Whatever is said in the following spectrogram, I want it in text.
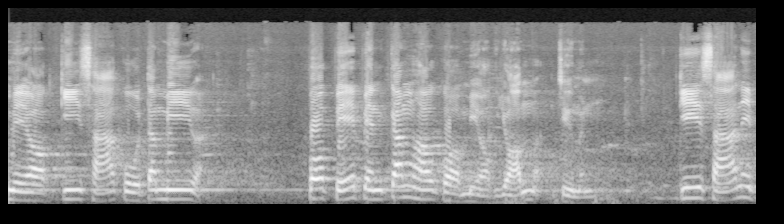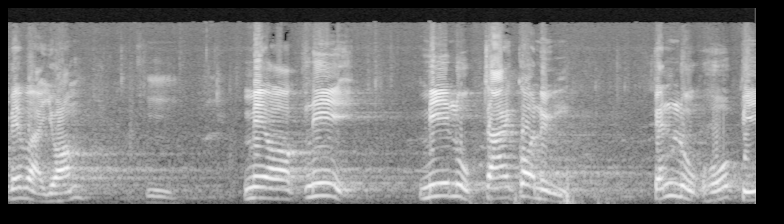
แม่ออกกีสาโกตมีวะพอเป๋เป็นกำเฮาก็มีออกยอมชื่อมัน กีสานี่แปลว่ายอมไม่ออกนี่มีลูกชายก็หนึ่ง เป็นลูกโหปี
